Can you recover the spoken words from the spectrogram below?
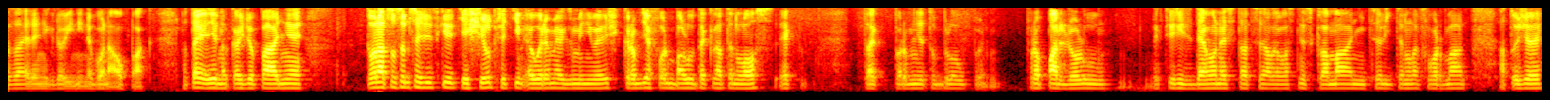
zajede někdo jiný, nebo naopak. No to je jedno, každopádně to, na co jsem se vždycky těšil před tím eurem, jak zmiňuješ, kromě fotbalu, tak na ten los, jak, tak pro mě to bylo úplně propad dolů, nechci říct dehonestace, ale vlastně zklamání celý tenhle formát a to, že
